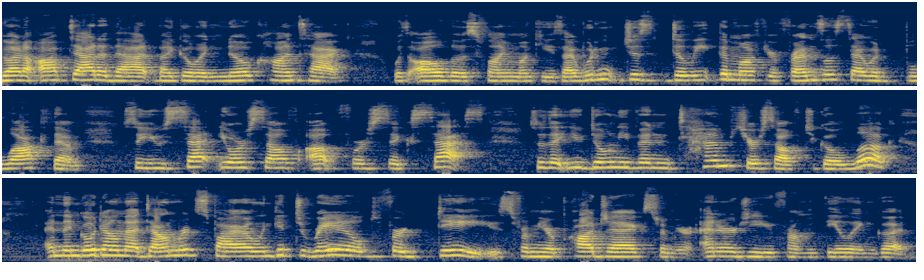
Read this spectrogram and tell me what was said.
got to opt out of that by going no contact with all of those flying monkeys. I wouldn't just delete them off your friends list, I would block them. So you set yourself up for success so that you don't even tempt yourself to go look and then go down that downward spiral and get derailed for days from your projects, from your energy, from feeling good.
